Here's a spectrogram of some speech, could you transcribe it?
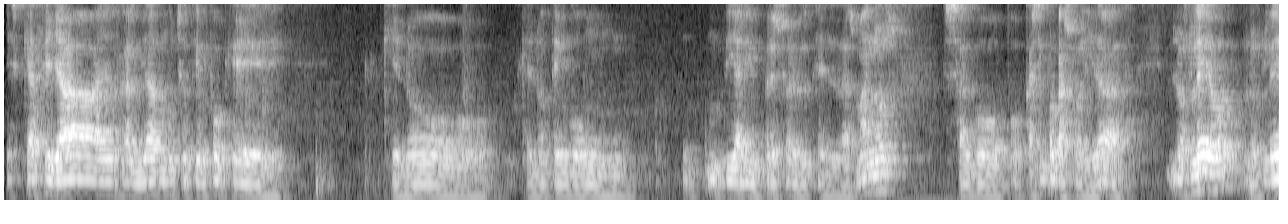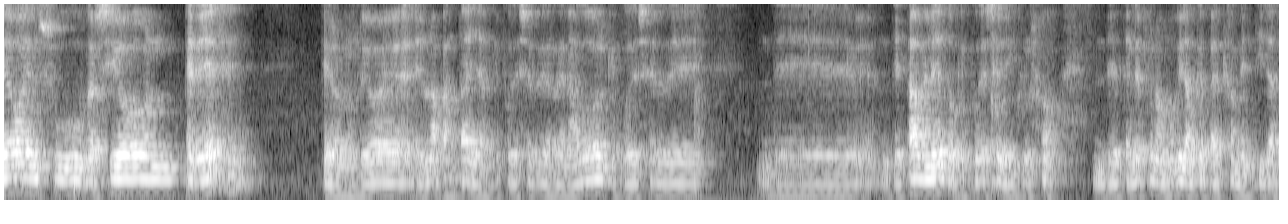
es que hace ya en realidad mucho tiempo que, que, no, que no tengo un, diario impreso en, las manos, salvo casi por casualidad. Los leo, los leo en su versión PDF, pero los leo en una pantalla, que puede ser de ordenador, que puede ser de, de, tablet o que puede ser incluso de teléfono móvil, aunque parezca mentira,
